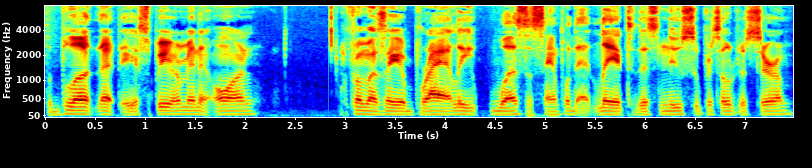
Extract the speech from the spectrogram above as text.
The blood that they experimented on from Isaiah Bradley was the sample that led to this new super soldier serum.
